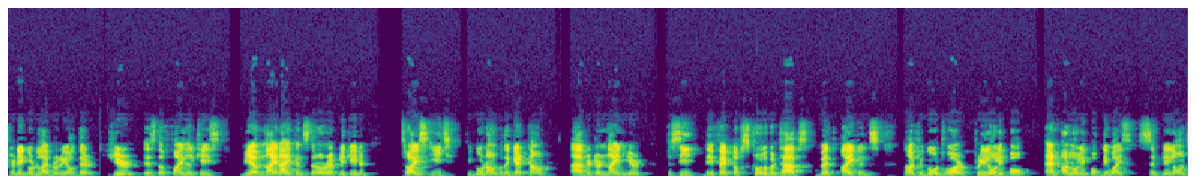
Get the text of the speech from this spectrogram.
pretty good library out there. Here is the final case. We have nine icons that are replicated. Thrice each you go down to the get count I have returned nine here to see the effect of scrollable tabs with icons now if you go to our pre-lollipop and our lollipop device, simply launch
